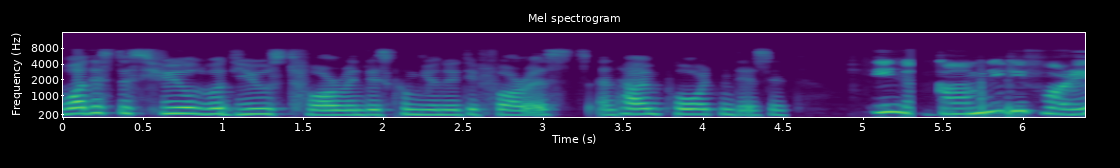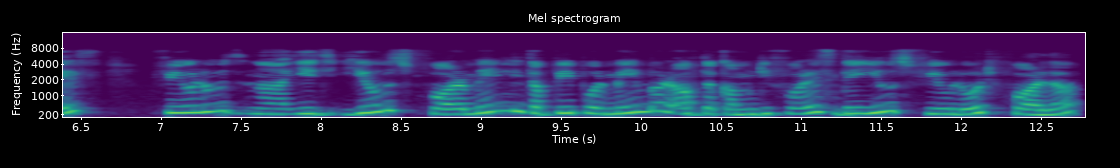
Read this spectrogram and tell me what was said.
What is this fuel used for in this community forest and how important is it? In community forest, fuel uh, is used for mainly the people member of the community forest. They use fuel wood for the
